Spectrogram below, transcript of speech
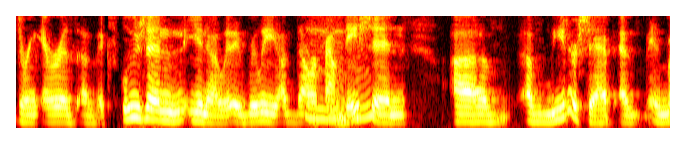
during eras of exclusion. You know, it really our mm-hmm. foundation of of leadership and in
